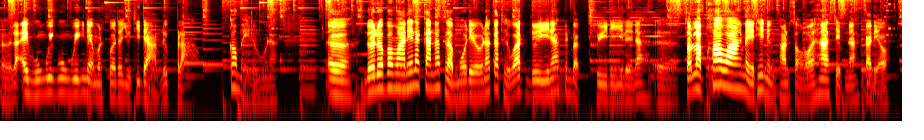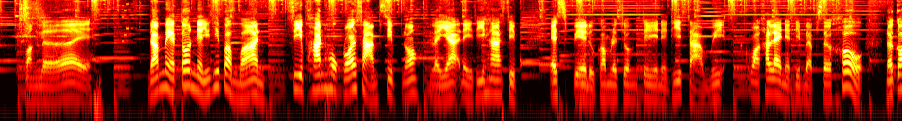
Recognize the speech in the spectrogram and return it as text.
เออแล้วไอ้วุ้งวิงวุ้งวิงเนี่ยมันควรจะอยู่ที่ดาบหรือเปล่า ก็ไม่รู้นะ เออ โดยรวมประมาณนี้ละกันนะสำหรับโมเดลนะ ก็ถือว่าดีนะ เป็นแบบ 3D เลยนะ เออสำหรับค่าวางในี่ยอยู่ที่ 1,250 นะ ก็เดี๋ยววางเลย ดาเมจต้นเนี่ยอยู่ที่ประมาณ 4,630 เนาะระยะเนี่ยอยู่ที่ 50 SPA หรือความระโจมตีเนี่ยที่ 3 วิวางขั้นแรกเนี่ยตีแบบ Circle แล้วก็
